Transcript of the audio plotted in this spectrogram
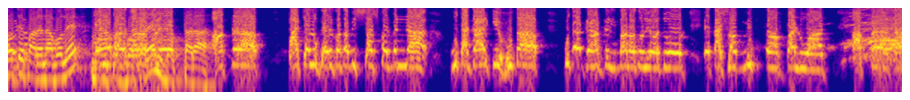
হতে পারে না বলে মন্তব্য করেন বক্তারা। পাঁচে লোকের কথা বিশ্বাস করবেন না। কুতাকার কি কুতাকার কি জোট, এটা সব মিথ্যা আপনারা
